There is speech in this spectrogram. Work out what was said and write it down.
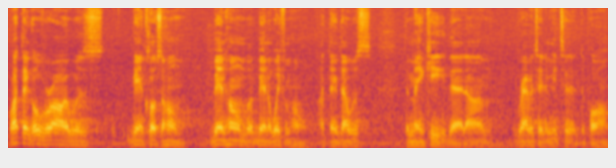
Well, I think overall it was being close to home, being home but being away from home. I think that was the main key that um, gravitated me to DePaul.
